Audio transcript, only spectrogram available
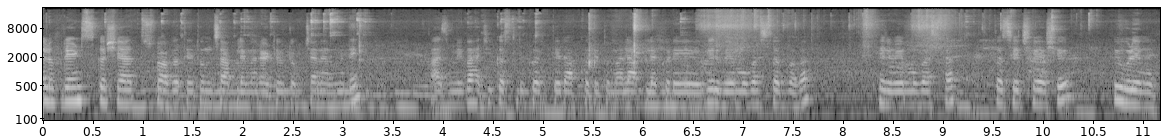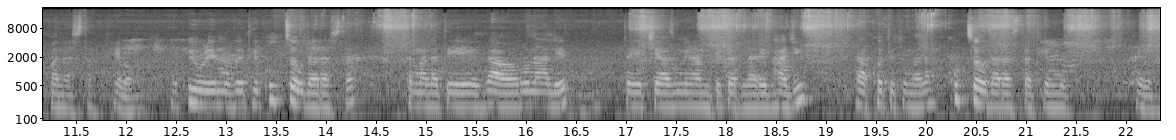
हॅलो फ्रेंड्स कसे आहात? स्वागत आहे तुमचं आपल्या मराठी यूट्यूब चॅनलमध्ये आज मी भाजी कसली करते दाखवते तुम्हाला. आपल्याकडे हिरवे मूग असतात बघा. हिरवे मूग असतात. तसेच हे असे पिवळे मूग पण असतात. हे बघा. हे पिवळे मूग आहेत. हे खूप चवदार असतात. तर मला ते गावावरून आलेत. तर याची आज मी आमटी करणार आहे भाजी. दाखवते तुम्हाला. खूप चवदार असतात हे मूग. हे बघा.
